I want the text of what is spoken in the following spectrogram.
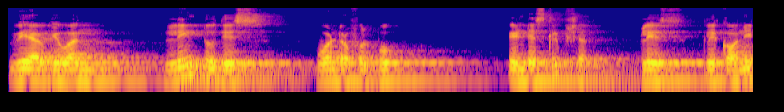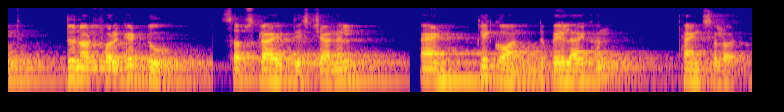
We have given link to this wonderful book in description. Please click on it. Do not forget to subscribe this channel and click on the bell icon. Thanks a lot.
